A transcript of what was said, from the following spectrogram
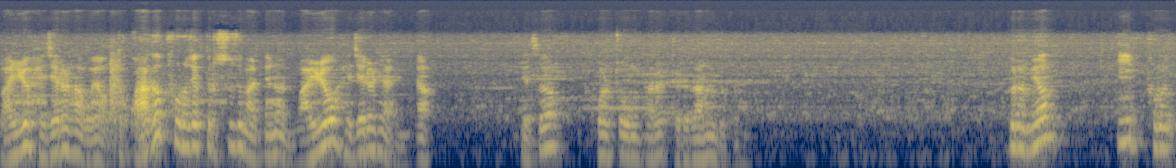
완료 해제를 하고요. 또 과거 프로젝트를 수정할 때는 완료 해제를 해야 됩니다. 그래서 골 조공사를 들어가는 거죠. 그러면 이 프로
